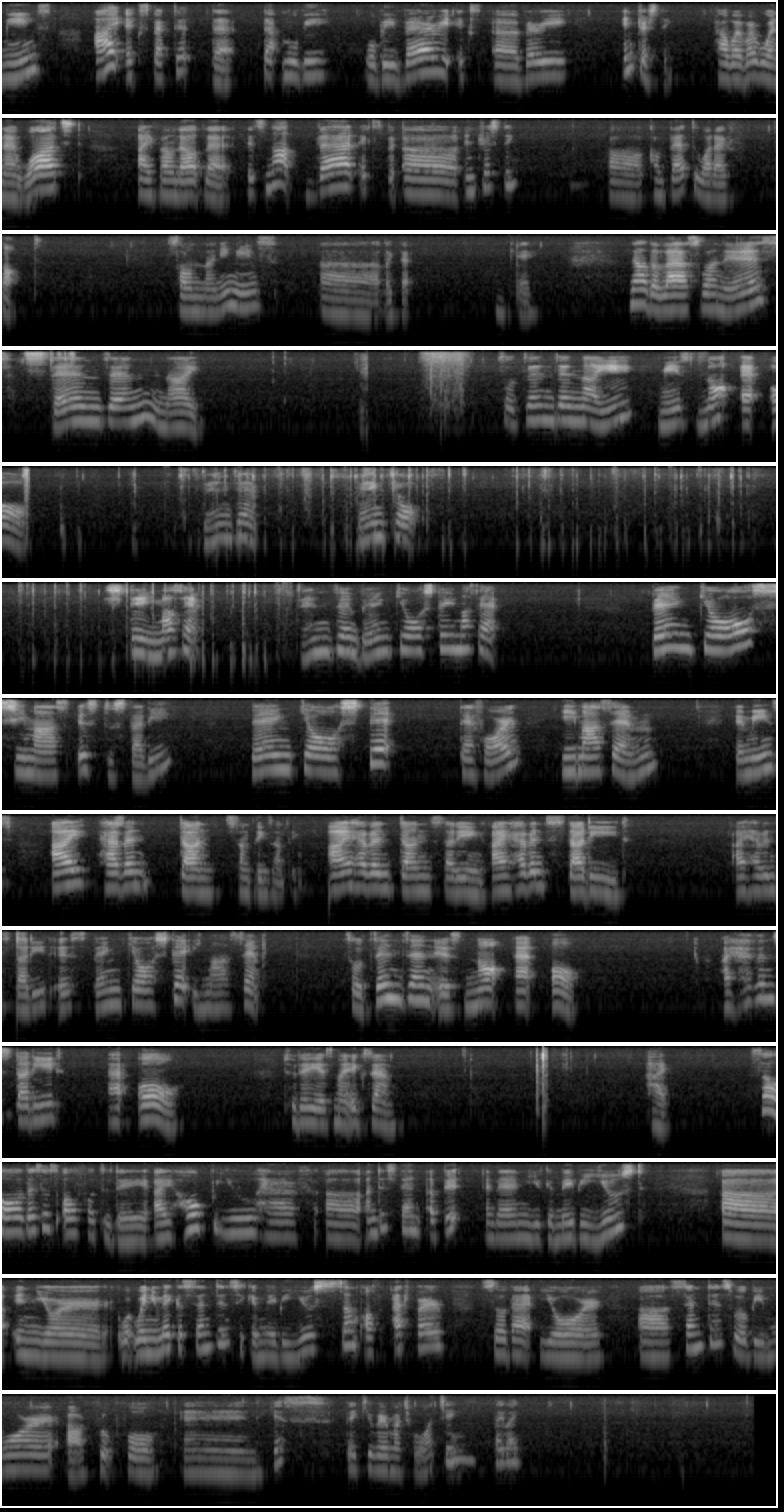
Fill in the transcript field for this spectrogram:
means I expected that that movie will be very uh, very interesting. However, when I watched, I found out that it's not that uh, interesting uh, compared to what I thought. そんなに means uh, like that. Okay. Now the last one is 全然ない。So 全然ない means not at all. 全然勉強していません。全然勉強していません。勉強します is to study 勉強して therefore いません it means I haven't done something something I haven't done studying I haven't studied I haven't studied is 勉強していません。So 全然 is not at all. I haven't studied at all. Today is my exam. Hi. So this is all for today. I hope you have uh, understand a bit and then you can maybe used uh, in your when you make a sentence you can maybe use some of adverb so that your uh, sentence will be more uh, fruitful. And yes, thank you very much for watching. Bye bye.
